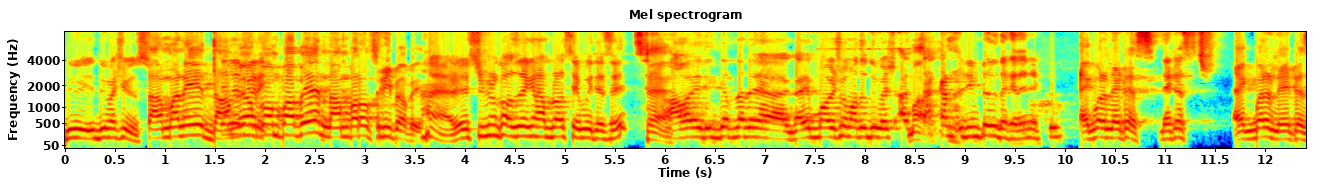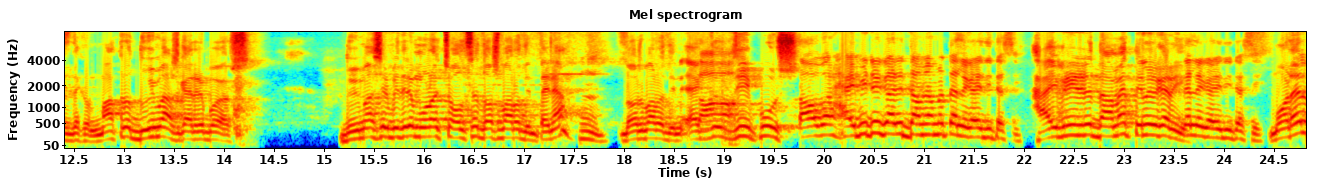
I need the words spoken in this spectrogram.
দুই দুই মাস ইউজ তার মানে দামেও কম পাবে নাম্বারও ফ্রি পাবে। হ্যাঁ রেজিস্ট্রেশন খরচ এখানে আপনার সেভ হইতেছে। হ্যাঁ। আবার এদিক দিয়ে আপনার গাড়ির বয়সও মাত্র দুই মাস। আর চাকার রিমটা দেখে দেন একটু। একবারে লেটেস্ট লেটেস্ট একবারে লেটেস্ট দেখুন মাত্র দুই মাস গাড়ির বয়স। দুই মাসের ভিতরে মনে হয় চলছে দশ বারো দিন তাই না? দশ বারো দিন। একজন জি পুশ। তাও আবার হাইব্রিডের গাড়ির দামে আমরা তেলের গাড়ি দিতেছি। হাইব্রিডের দামে তেলের গাড়ি? তেলের গাড়ি দিতেছি। মডেল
